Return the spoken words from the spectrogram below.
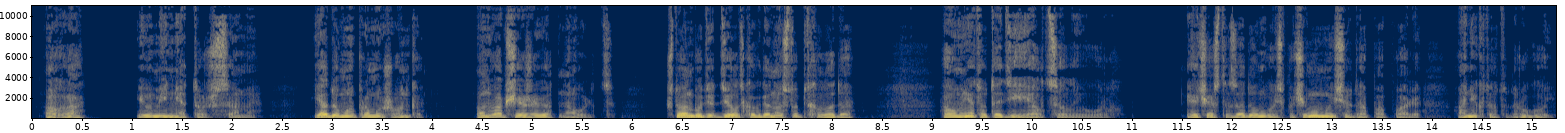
— Ага, и у меня то же самое. Я думаю про мышонка. Он вообще живет на улице. Что он будет делать, когда наступит холода? А у меня тут одеял целый ворох. Я часто задумываюсь, почему мы сюда попали, а не кто-то другой.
